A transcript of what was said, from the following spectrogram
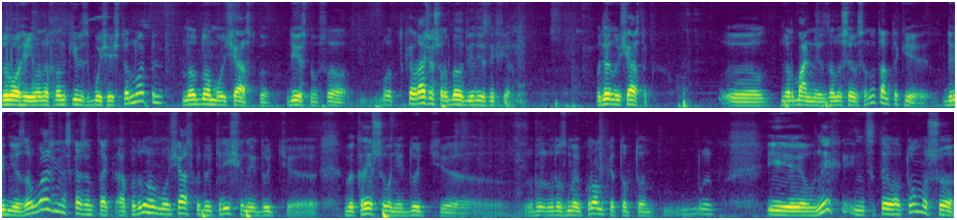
дороги Івано-Франківськ, Бучач, Тернопіль на одному участку дійсно все. От таке враження, що робили дві різних фірми. Один участок е, нормальний залишився, ну там такі дрібні зауваження, скажімо так, а по другому участку йдуть тріщини, йдуть е, викришування, йдуть е, розмив кромки. Тобто, ну, і в них ініціатива в тому, що е,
